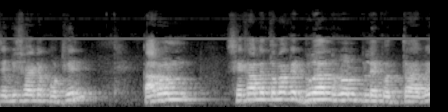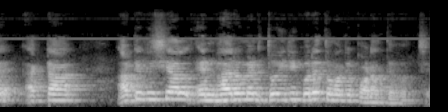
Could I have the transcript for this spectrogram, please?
যে বিষয়টা কঠিন, কারণ সেখানে তোমাকে ডুয়াল রোল প্লে করতে হবে। একটা আর্টিফিশিয়াল এনভায়রনমেন্ট তৈরি করে তোমাকে পড়াতে হচ্ছে।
